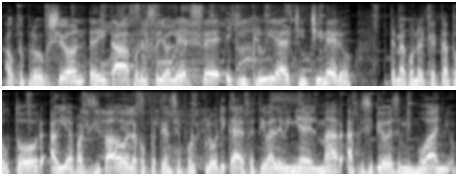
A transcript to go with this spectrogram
Autoproducción editada por el sello Alerce y que incluía El Chinchinero, tema con el que el cantautor había participado en la competencia folclórica del Festival de Viña del Mar a principios de ese mismo año.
